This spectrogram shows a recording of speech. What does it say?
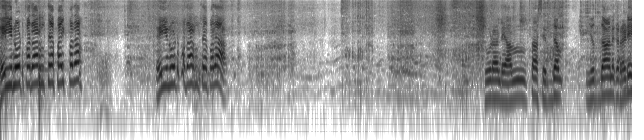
వెయ్యి నూట పదార్లతే పైకి పదా. వెయ్యి నూట పదార్లతే పదా. చూడండి అంతా సిద్ధం. యుద్ధానికి రెడీ.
